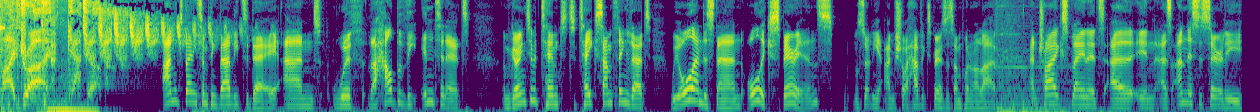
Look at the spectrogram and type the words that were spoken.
5 Drive. Catch up. I'm explaining something badly today, and with the help of the internet, I'm going to attempt to take something that we all understand, all experience, well, certainly I'm sure have experienced at some point in our life, and try explain it uh, in as unnecessarily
